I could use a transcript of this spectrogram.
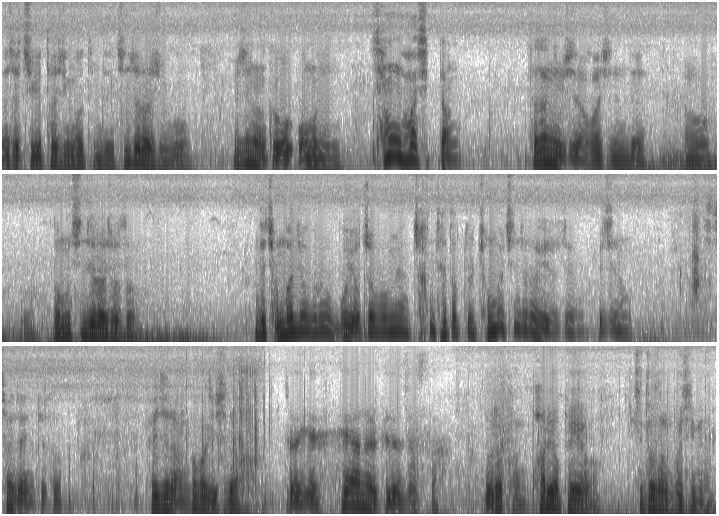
연세 지긋하신 것 같은데 친절하시고 회진항 그 어- 어머니 성화식당 사장님이시라고 하시는데 어, 너무 친절하셔서. 근데 전반적으로 뭐 여쭤보면 참 대답들 정말 친절하게 해주세요 회진왕. 시청자님께서. 회진왕 호박이시다. 저에게 해안을 빌려주셨어. 노력항 바로 옆에요. 지도상 보시면.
